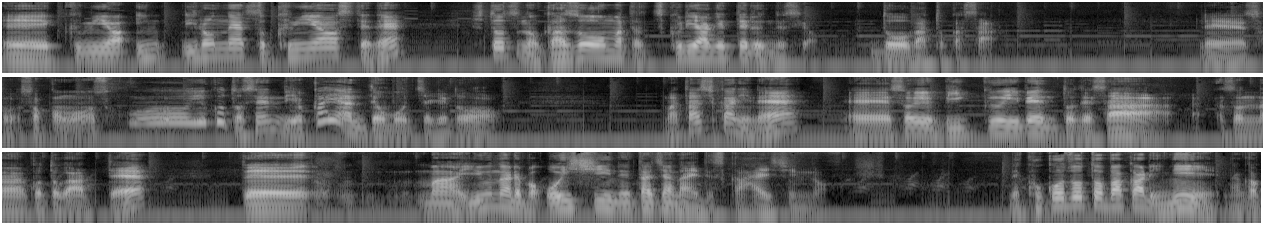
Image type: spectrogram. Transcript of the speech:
えー、組み合わ、いろんなやつと組み合わせてね、一つの画像をまた作り上げてるんですよ。動画とかさ。で、そ、そこも、そういうことせんでよかやんって思っちゃうけど、まあ確かにね、えー、そういうビッグイベントでさ、そんなことがあって、で、まあ言うなれば美味しいネタじゃないですか、配信の。で、ここぞとばかりに、なんか、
